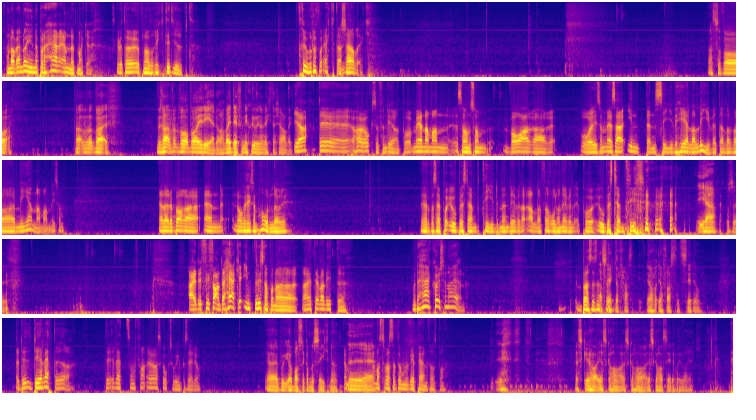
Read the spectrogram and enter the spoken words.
Och när vi ändå är inne på det här ämnet Macke. Ska vi ta upp något riktigt djupt? Tror du på äkta Mm. kärlek? Alltså vad... Vad... Vad... vad vad, vad, vad är det då? Vad är definitionen av äkta kärlek? Ja, det har jag också funderat på. Menar man sån som varar och liksom är så här intensiv hela livet? Eller vad menar man liksom? Eller är det bara en, någonting som håller? Jag höll på att säga på obestämd tid. Men det är väl alla förhållanden är väl på obestämd tid. Ja, precis. Nej, det, fy fan. Det här kan jag inte lyssna på när... Nej, det var lite... Men det här kan jag känna igen. Buses and Alltså jag, fast, jag, jag fastnat i CDON. Det, det är lätt att göra. Det är lätt som fan. Jag ska också gå in på CDO. Jag, jag bara söker musik nu. Jag- eh, Jag måste bara sätta om VPN först bara. jag ska ha, jag ska ha, jag ska ha, jag ska ha CD-skivor Erik.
